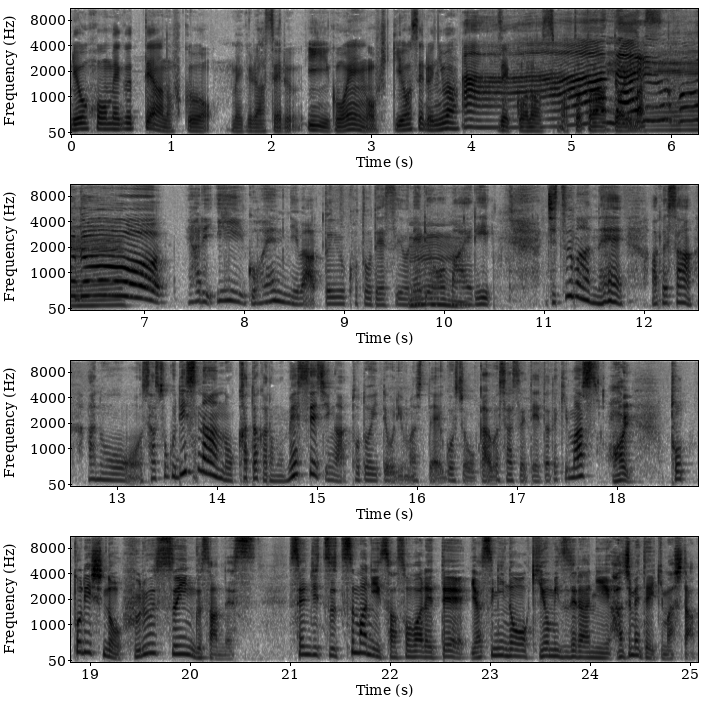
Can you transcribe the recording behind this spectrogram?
両方巡ってあの服を巡らせるいいご縁を引き寄せるには絶好のスポットとなっております。なるほど。やははりいいご縁にはということですよね、うん。両参り。実はね安倍さんあの早速リスナーの方からもメッセージが届いておりましてご紹介をさせていただきます。はい、鳥取市のフルスイングさんです先日妻に誘われて安来の清水寺に初めて行きました。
